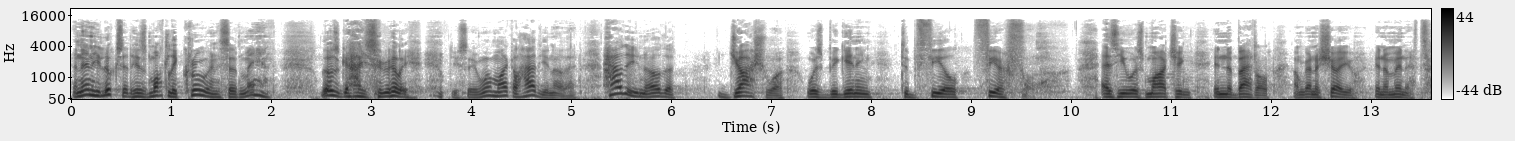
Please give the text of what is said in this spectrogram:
And then he looks at his motley crew and he says, Man, those guys really. You say, Well, Michael, how do you know that? How do you know that Joshua was beginning to feel fearful as he was marching in the battle? I'm going to show you in a minute.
